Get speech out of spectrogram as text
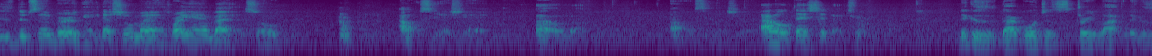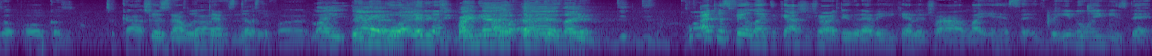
is Dipset Byrd Gang. That's your man's right hand man. So I don't see that shit happening. I don't know. I don't see that shit. I hope that shit not true. Niggas is not going to just straight lock niggas up all because Tekashi 'Cause I would is definitely- testified. Like They yeah, need more like, energy- they Right need now, more yeah, evidence like that. d- d- what? I just feel like Tekashi trying to do whatever he can to try and lighten his sentence. But either way, he's dead.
